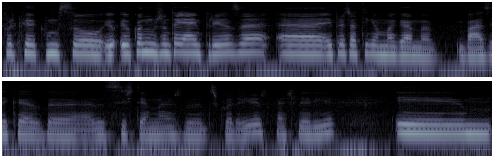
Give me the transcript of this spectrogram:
Porque começou. Eu, eu, quando me juntei à empresa, a empresa já tinha uma gama básica de, de sistemas de, de esquadrias, de caixilharia, e,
